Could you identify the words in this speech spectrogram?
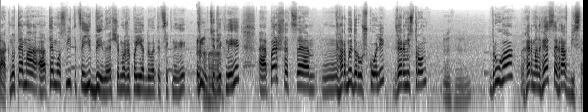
Так, ну тема, е, тема освіти це єдине, що може поєднувати ці книги, Ага. ці дві книги. Е, Перша це Гармидер у школі Джеремі Стронг. Угу. Друга Герман Гессе грав бісер.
